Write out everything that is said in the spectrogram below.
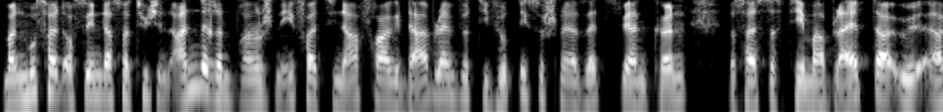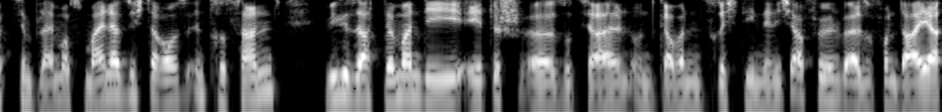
man muss halt auch sehen, dass natürlich in anderen Branchen ebenfalls die Nachfrage da bleiben wird. Die wird nicht so schnell ersetzt werden können. Das heißt, das Thema bleibt da. Ölaktien bleiben aus meiner Sicht daraus interessant. Wie gesagt, wenn man die ethisch-sozialen äh, und Governance-Richtlinien nicht erfüllen will. Also von daher,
